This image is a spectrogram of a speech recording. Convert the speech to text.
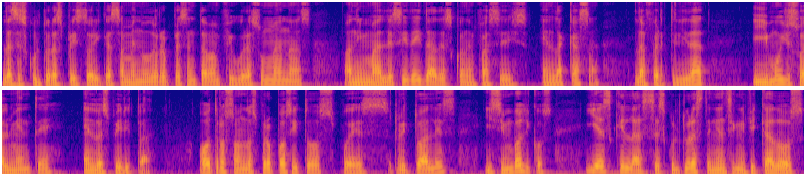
Las esculturas prehistóricas a menudo representaban figuras humanas, animales y deidades con énfasis en la caza, la fertilidad y muy usualmente en lo espiritual. Otros son los propósitos, pues rituales y simbólicos, y es que las esculturas tenían significados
